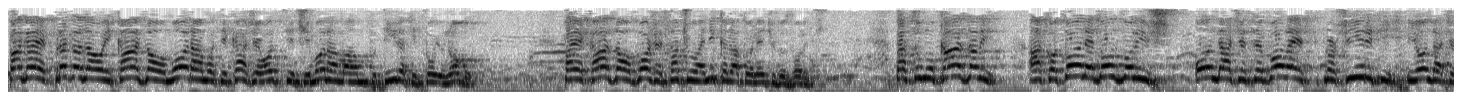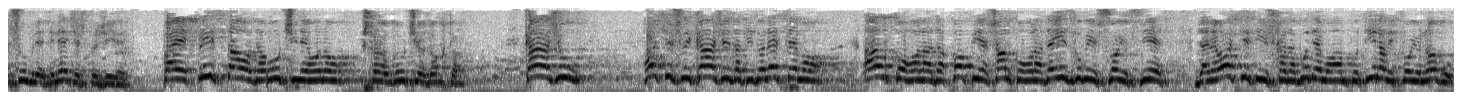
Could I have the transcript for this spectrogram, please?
pa ga je pregledao i kazao moramo ti kaže odsjeći moramo amputirati tvoju nogu. Pa je kazao Bože sačuvaj nikada to neću dozvoliti. Pa su mu kazali ako to ne dozvoliš onda će se bolest proširiti i onda ćeš umrijeti nećeš preživjeti pa je pristao da učine ono što je odlučio doktor. Kažu hoćeš li kaže da ti donesemo alkohola da popiješ alkohola da izgubiš svoju svijest da ne osjetiš kada budemo amputirali tvoju nogu?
